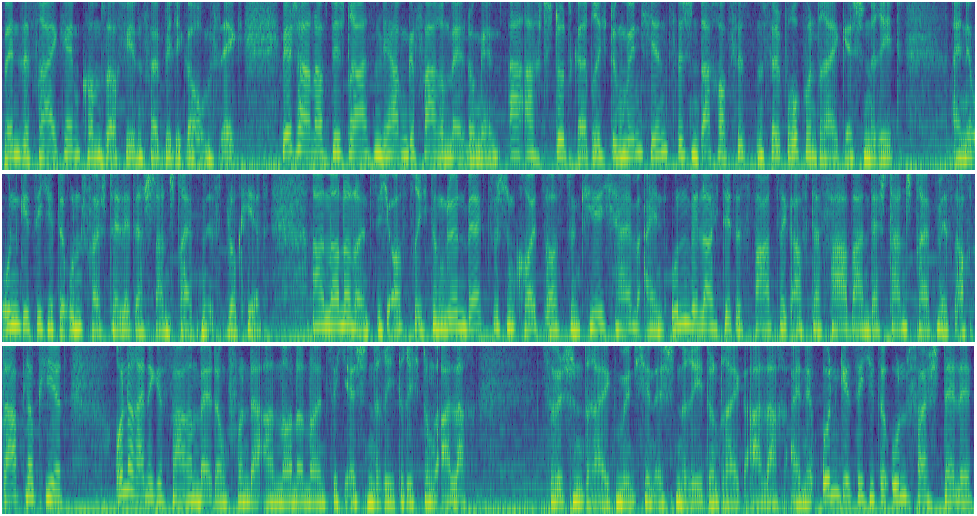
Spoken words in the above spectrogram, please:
wenn Sie frei kennen, kommen Sie auf jeden Fall billiger ums Eck. Wir schauen auf die Straßen, wir haben Gefahrenmeldungen. A8 Stuttgart Richtung München zwischen Dachau, Fürstenfeldbruck und Dreieck Eschenried. Eine ungesicherte Unfallstelle, der Standstreifen ist blockiert. A99 Ost Richtung Nürnberg zwischen Kreuz Ost und Kirchheim. Ein unbeleuchtetes Fahrzeug auf der Fahrbahn. Der Standstreifen ist auch da blockiert. Und noch eine Gefahrenmeldung von der A99 Eschenried Richtung Allach zwischen Dreieck München, Eschenried und Dreieck Allach eine ungesicherte Unfallstelle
